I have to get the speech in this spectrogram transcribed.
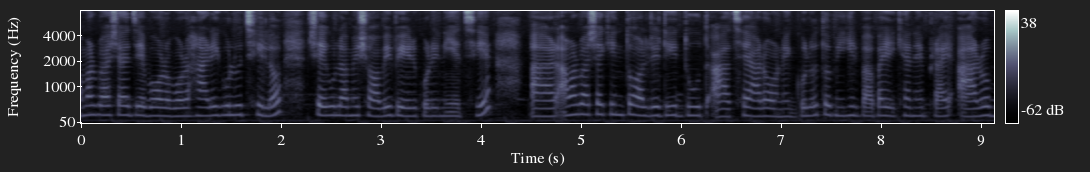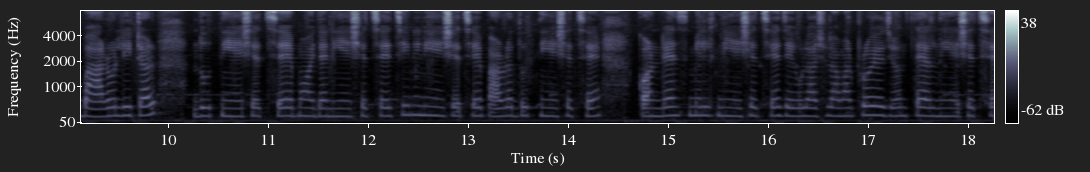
আমার বাসায় যে বড় বড় হাঁড়িগুলো ছিল, সেগুলো আমি সবই বের করে নিয়েছি। আর আমার বাসায় কিন্তু অলরেডি দুধ আছে আরও অনেকগুলো। তো মিহির বাবা এখানে প্রায় আরও বারো লিটার দুধ নিয়ে এসেছে, ময়দা নিয়ে এসেছে, চিনি নিয়ে এসেছে, পাউডার দুধ নিয়ে এসেছে কনডেন্স মিল্ক নিয়ে এসেছে, যেগুলো আসলে আমার প্রয়োজন, তেল নিয়ে এসেছে।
